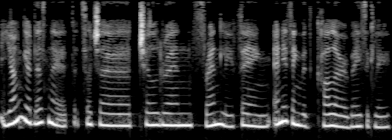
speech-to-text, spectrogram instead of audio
younger, doesn't it? It's such a children friendly thing. Anything with color, basically.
